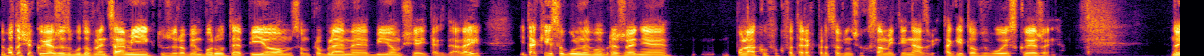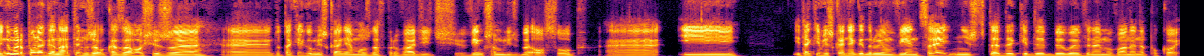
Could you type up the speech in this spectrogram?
no bo to się kojarzy z budowlańcami, którzy robią borutę, piją, są problemy, biją się i tak dalej. I takie jest ogólne wyobrażenie Polaków o kwaterach pracowniczych o samej tej nazwie. Takie to wywołuje skojarzenia. No i numer polega na tym, że okazało się, że e, do takiego mieszkania można wprowadzić większą liczbę osób e, i, i takie mieszkania generują więcej niż wtedy, kiedy były wynajmowane na pokoje.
